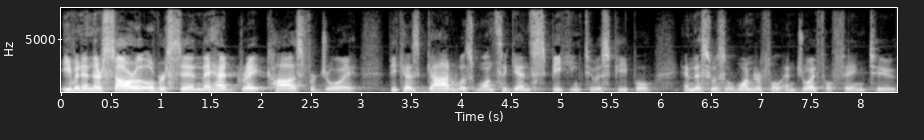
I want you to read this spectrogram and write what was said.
Even in their sorrow over sin, they had great cause for joy because God was once again speaking to his people, and this was a wonderful and joyful thing to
